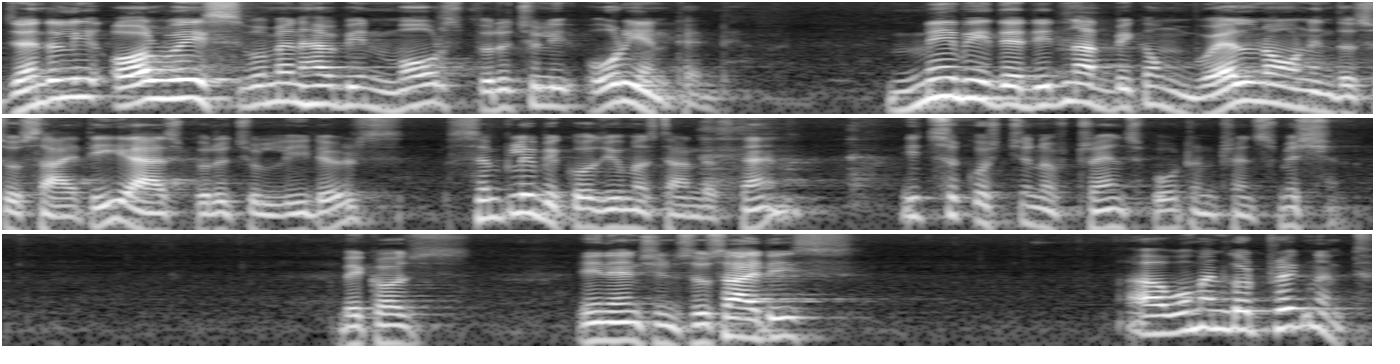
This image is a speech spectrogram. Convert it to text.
generally always women have been more spiritually oriented. Maybe they did not become well known in the society as spiritual leaders simply because you must understand, it's a question of transport and transmission. Because in ancient societies, a woman got pregnant.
